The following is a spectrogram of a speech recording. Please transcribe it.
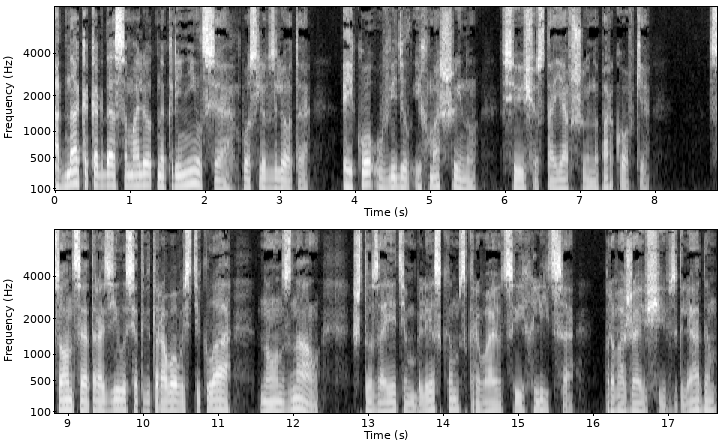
Однако, когда самолет накренился после взлета, Эйко увидел их машину, все еще стоявшую на парковке. Солнце отразилось от ветрового стекла, но он знал, что за этим блеском скрываются их лица, провожающие взглядом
